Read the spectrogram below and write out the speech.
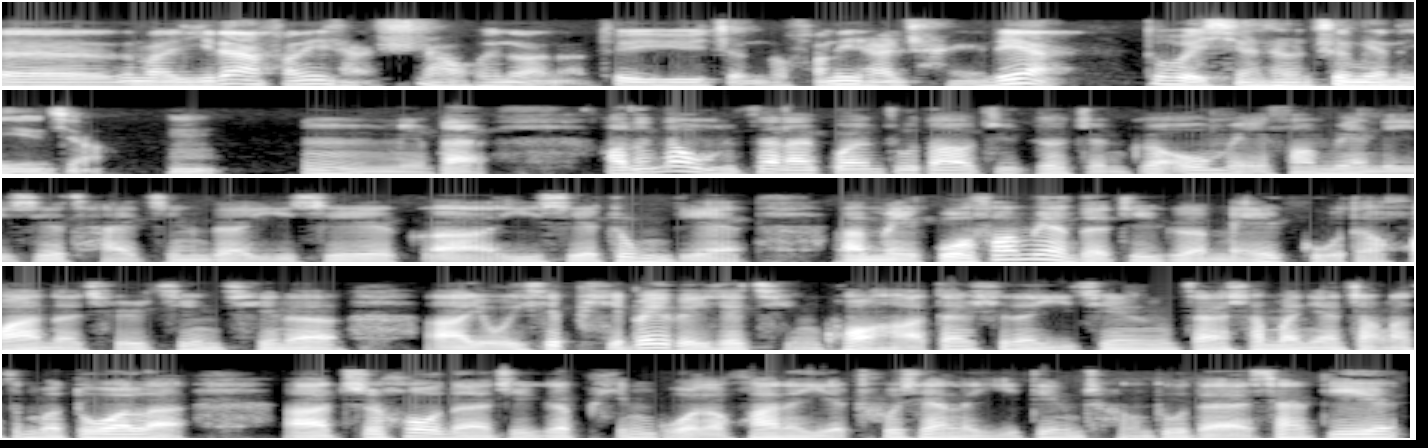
呃，那么一旦房地产市场回暖呢，对于整个房地产产业链都会形成正面的影响。嗯，明白。好的，那我们再来关注到这个整个欧美方面的一些财经的一些呃一些重点啊。美国方面的这个美股的话呢，其实近期呢啊有一些疲惫的一些情况哈，但是呢已经在上半年涨了这么多了啊。之后呢，这个苹果的话呢也出现了一定程度的下跌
